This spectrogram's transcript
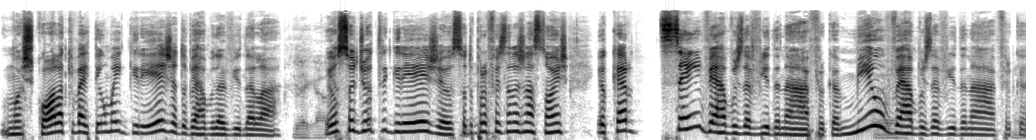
Uma escola que vai ter uma igreja do Verbo da Vida lá. Legal. Eu sou de outra igreja, eu sou do Profissão das Nações. Eu quero 100 verbos da vida na África, mil é. verbos da vida na África.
